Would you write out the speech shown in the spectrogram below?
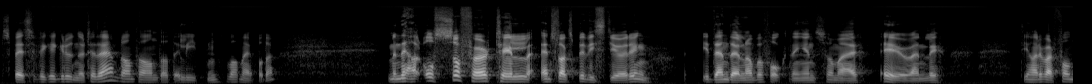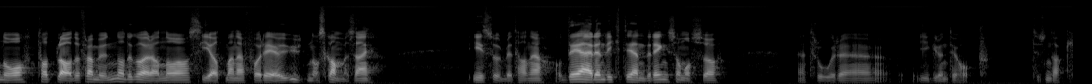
spesifikke grunner til det, bl.a. at eliten var med på det. Men det har også ført til en slags bevisstgjøring i den delen av befolkningen som er EU-vennlig. De har i hvert fall nå tatt bladet fra munnen, og det går an å si at man er for EU uten å skamme seg i Storbritannia. Og Det er en viktig endring som også jeg tror uh, gir grunn til håp. Tusen takk.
